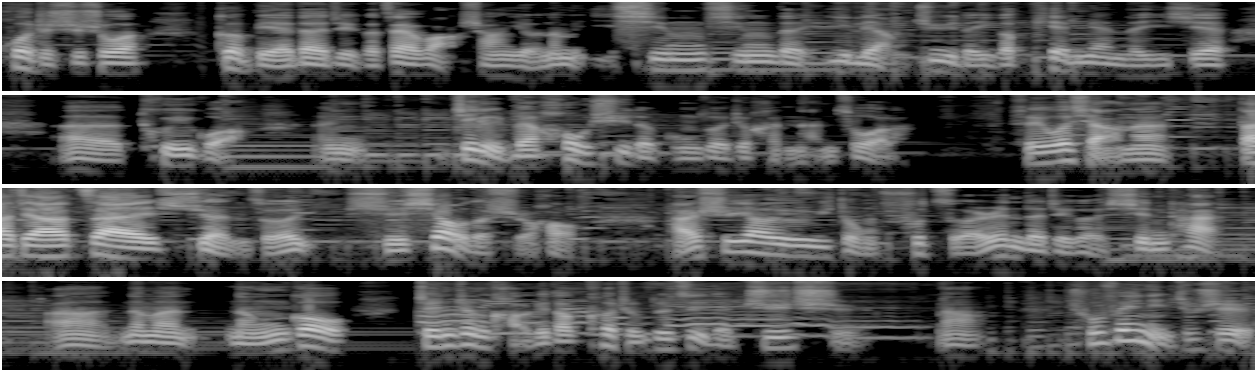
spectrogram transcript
或者是说个别的这个在网上有那么一星星的一两句的一个片面的一些呃推广，嗯，这里边后续的工作就很难做了。所以我想呢，大家在选择学校的时候，还是要有一种负责任的这个心态啊，那么能够真正考虑到课程对自己的支持。啊，除非你就是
